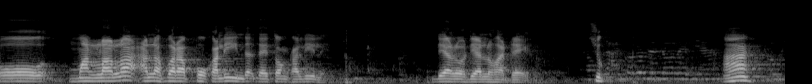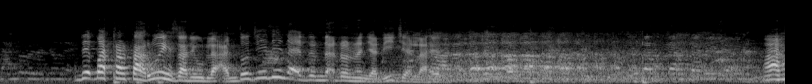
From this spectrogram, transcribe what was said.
oh Malala Allah berapa kali tidak tahu kali le. Dia lo dia lo ada. Suk. Ah. Dia batal taruh sa di ulaan tu jadi tidak tidak ada jadi je lah. Ah.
